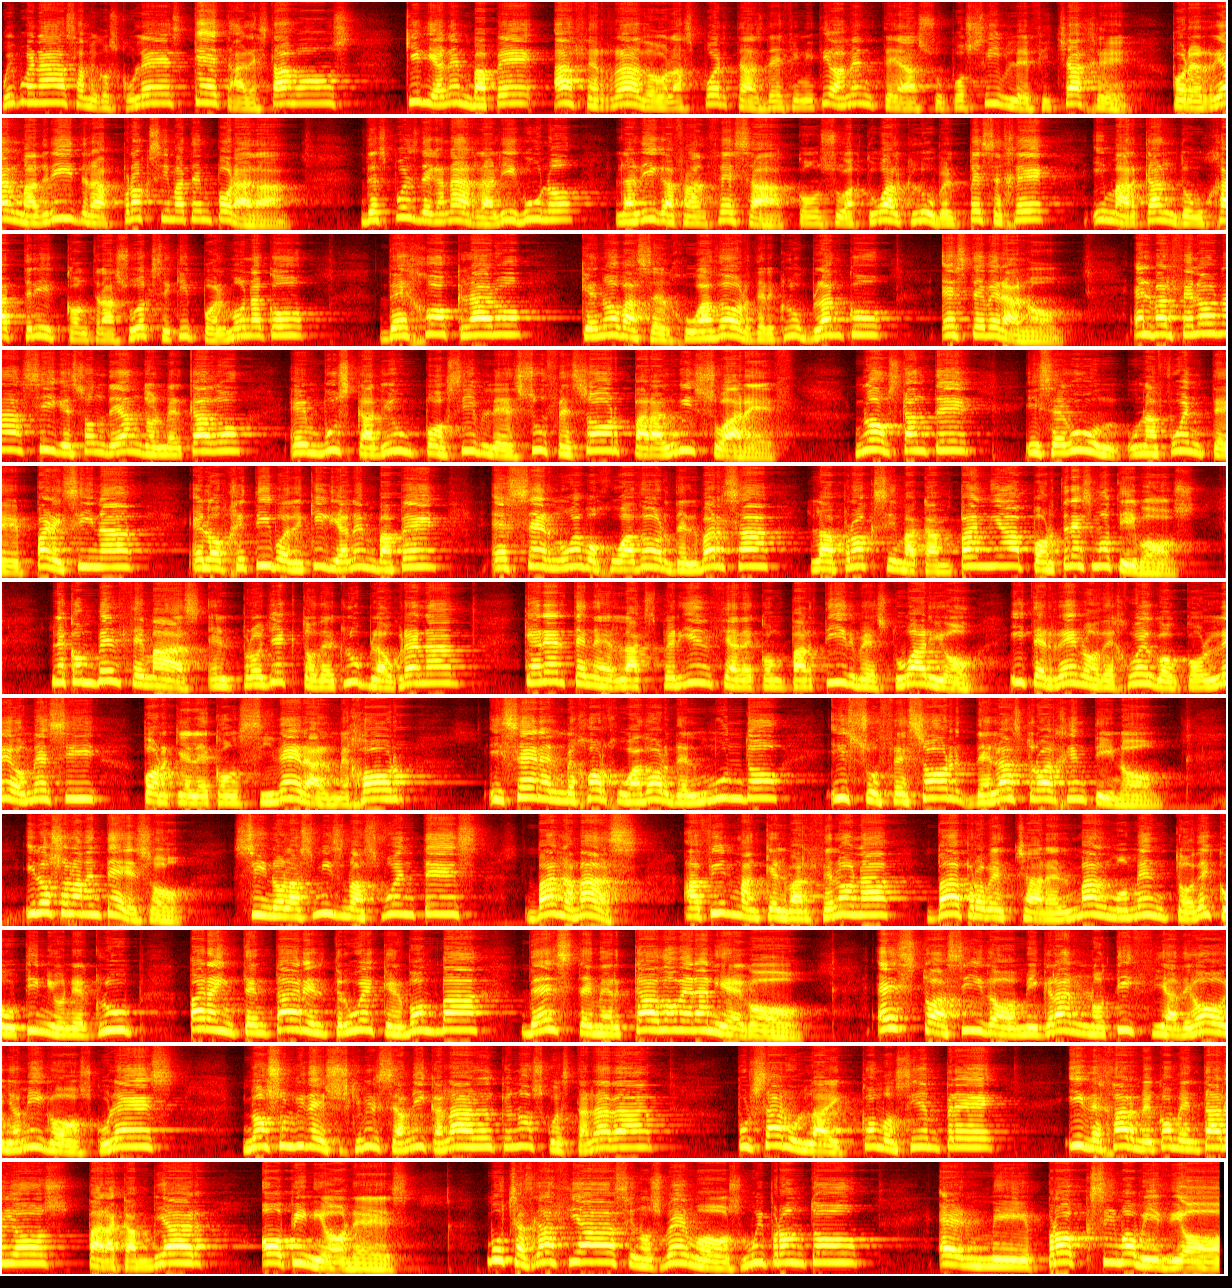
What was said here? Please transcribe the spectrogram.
Muy buenas amigos culés, ¿qué tal estamos? Kylian Mbappé ha cerrado las puertas definitivamente a su posible fichaje por el Real Madrid la próxima temporada. Después de ganar la Ligue 1, la Liga Francesa con su actual club el PSG y marcando un hat-trick contra su ex equipo el Mónaco, dejó claro que no va a ser jugador del club blanco este verano. El Barcelona sigue sondeando el mercado en busca de un posible sucesor para Luis Suárez. No obstante, y según una fuente parisina, el objetivo de Kylian Mbappé es ser nuevo jugador del Barça la próxima campaña por tres motivos. Le convence más el proyecto del club blaugrana, querer tener la experiencia de compartir vestuario y terreno de juego con Leo Messi porque le considera el mejor, y ser el mejor jugador del mundo y sucesor del astro argentino. Y no solamente eso, sino las mismas fuentes van a más. Afirman que el Barcelona va a aprovechar el mal momento de Coutinho en el club para intentar el trueque bomba de este mercado veraniego. Esto ha sido mi gran noticia de hoy, amigos culés. No os olvidéis suscribirse a mi canal, que no os cuesta nada pulsar un like como siempre y dejarme comentarios para cambiar opiniones. Muchas gracias y nos vemos muy pronto en mi próximo vídeo.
